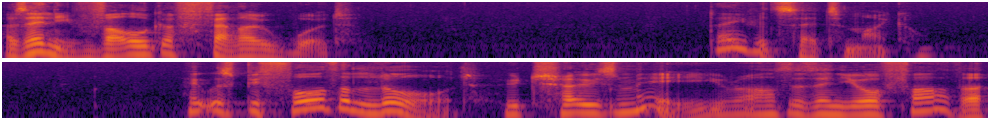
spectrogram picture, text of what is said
as any vulgar fellow would. David said to Michal, It was before the Lord who chose me rather than your father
